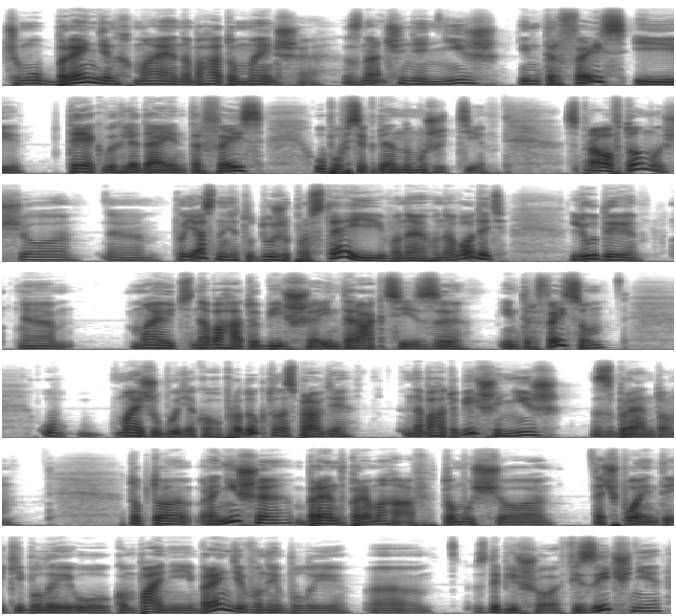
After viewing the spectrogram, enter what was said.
чому брендінг має набагато менше значення, ніж інтерфейс і те, як виглядає інтерфейс у повсякденному житті. Справа в тому, що е, пояснення тут дуже просте, і вона його наводить. Люди е, мають набагато більше інтеракції з інтерфейсом у майже будь-якого продукту, насправді, набагато більше, ніж з брендом. Тобто раніше бренд перемагав, тому що тачпоінти, які були у компанії і брендів, вони були е, здебільшого фізичні,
